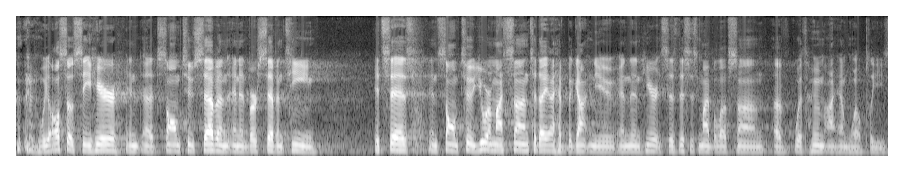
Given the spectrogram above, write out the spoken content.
we also see here in uh, Psalm 2 7 and in verse 17, it says in Psalm 2, You are my son, today I have begotten you. And then here it says, This is my beloved son, of, with whom I am well pleased.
